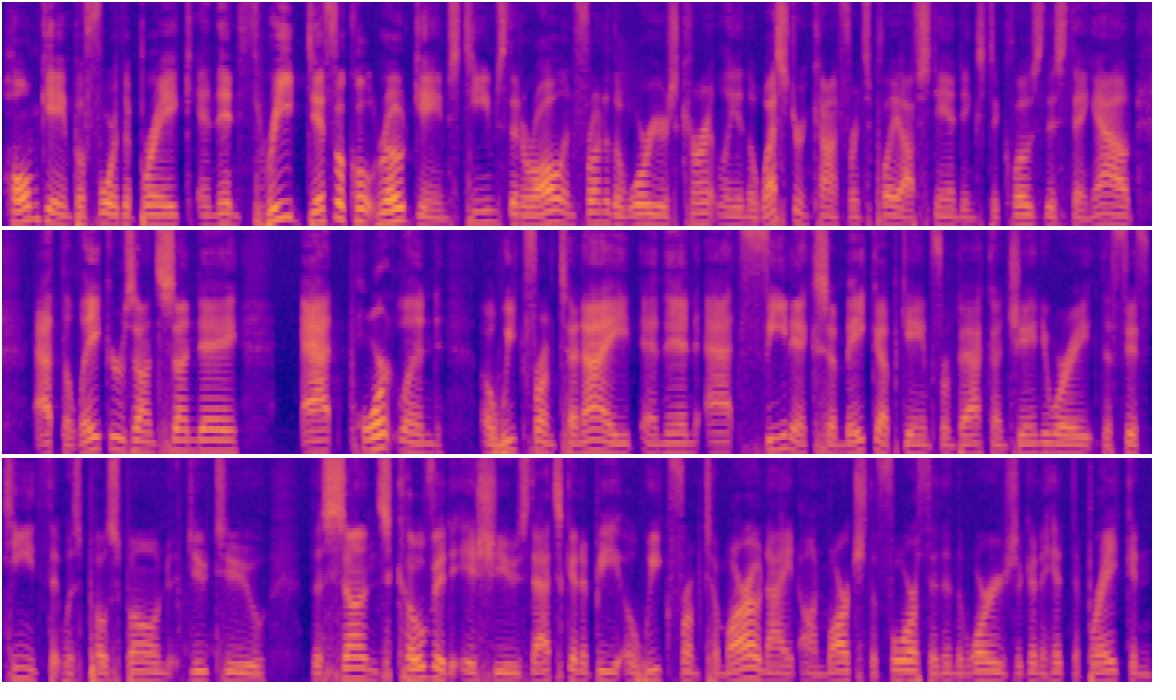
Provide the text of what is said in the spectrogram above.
home game before the break, and then three difficult road games, teams that are all in front of the Warriors currently in the Western Conference playoff standings to close this thing out. At the Lakers on Sunday, at Portland a week from tonight, and then at Phoenix, a makeup game from back on January the 15th that was postponed due to the Suns' COVID issues. That's going to be a week from tomorrow night on March the 4th, and then the Warriors are going to hit the break. And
